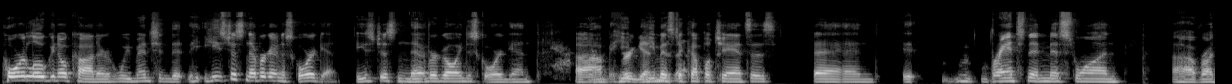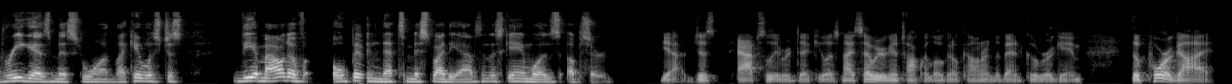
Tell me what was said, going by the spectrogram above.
poor Logan O'Connor. We mentioned that he's just never going to score again. He's just never going to score again. Um, he, he missed a couple chances, and it, Rantanen missed one. Uh, Rodrigues missed one. Like it was just the amount of open nets missed by the Avs in this game was absurd. Yeah, just absolutely ridiculous. And I said we were going to talk with Logan O'Connor in the Vancouver game. The poor guy.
